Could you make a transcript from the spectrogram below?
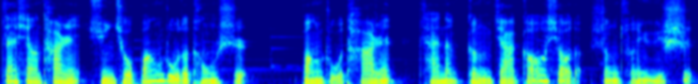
在向他人寻求帮助的同时，帮助他人才能更加高效的生存于世。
